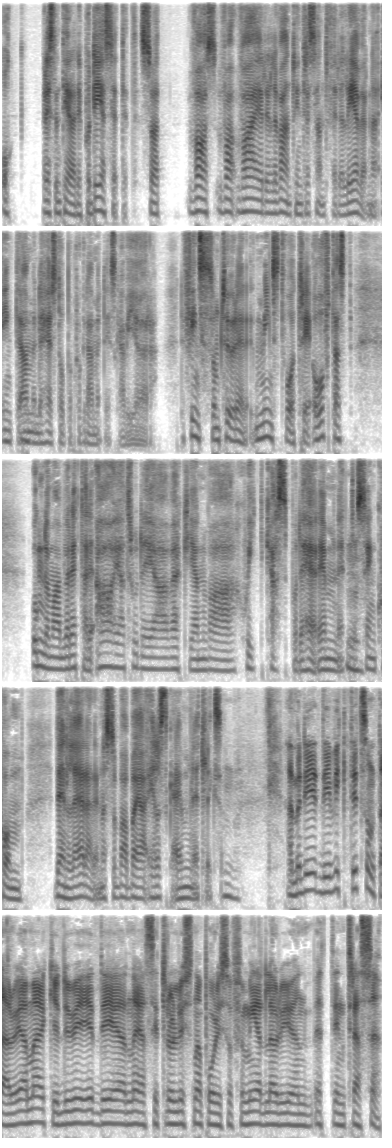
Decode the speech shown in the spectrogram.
och presentera det på det sättet. Så att vad, vad, vad är relevant och intressant för eleverna? Inte, mm. ja men det här står på programmet, det ska vi göra. Det finns som tur är minst två, tre och oftast ungdomar berättade, ah, jag trodde jag verkligen var skitkass på det här ämnet mm. och sen kom den läraren och så bara började jag älska ämnet liksom. Mm. Ja, men det, det, är viktigt sånt där och jag märker, du är det, när jag sitter och lyssnar på dig så förmedlar du ju en, ett intresse.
